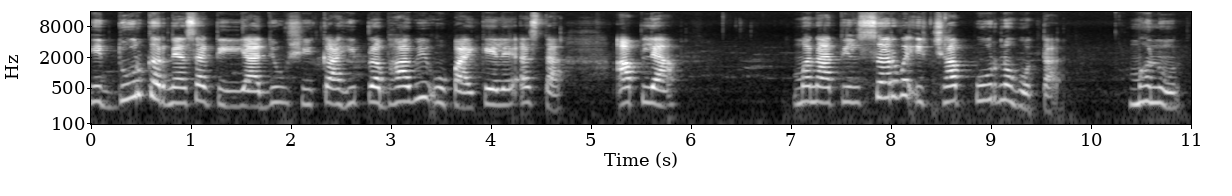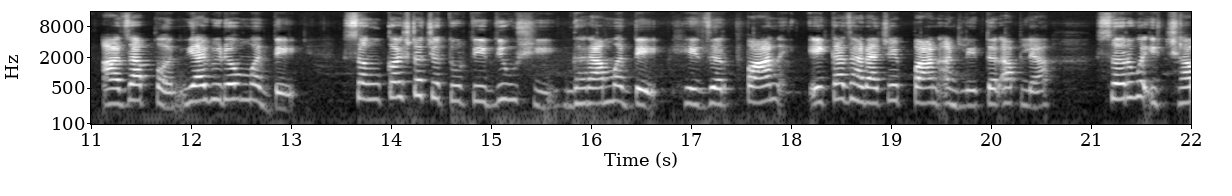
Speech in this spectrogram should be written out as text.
हे दूर करण्यासाठी या दिवशी काही प्रभावी उपाय केले असता आपल्या मनातील सर्व इच्छा पूर्ण होतात. म्हणून आज आपण या व्हिडिओमध्ये संकष्ट चतुर्थी दिवशी घरामध्ये हे जर पान एका झाडाचे पान आणले तर आपल्या सर्व इच्छा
